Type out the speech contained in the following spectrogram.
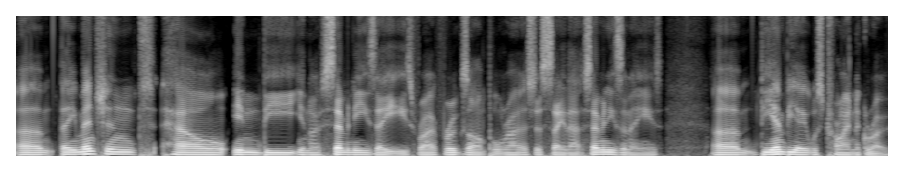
Um, they mentioned how in the you know 70s 80s right for example right let's just say that 70s and 80s um, the NBA was trying to grow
